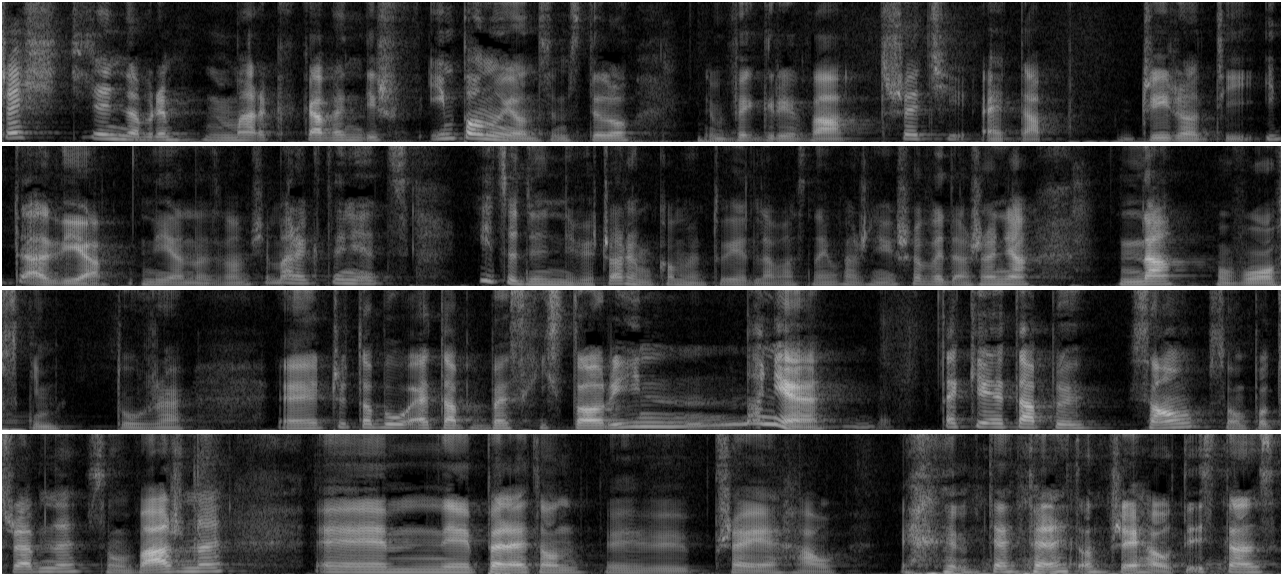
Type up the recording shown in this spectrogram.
Cześć, dzień dobry. Mark Cavendish w imponującym stylu wygrywa trzeci etap Giro d'Italia. Ja nazywam się Marek Tyniec i codziennie wieczorem komentuję dla Was najważniejsze wydarzenia na włoskim turze. E, czy to był etap bez historii? No nie. Takie etapy są, są potrzebne, są ważne. Peleton y, przejechał ten peleton przejechał dystans,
